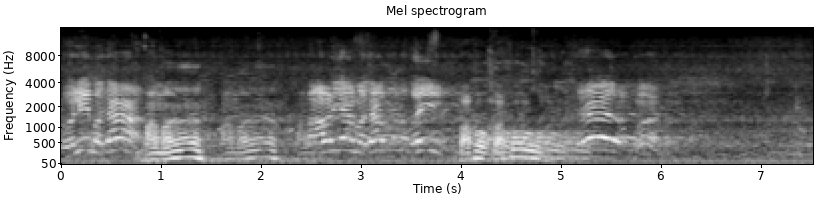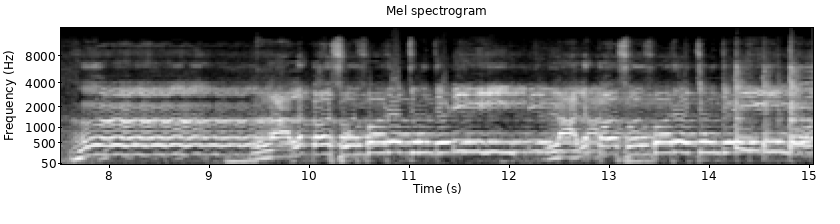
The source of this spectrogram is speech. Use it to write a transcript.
બોલી મજા. મામા મામા. બાવળિયા મજા બોલો ભાઈ. બાપુ બાપુ. ભગવાન. લાલ કસુંબર ચુંદડી લાલ કસુંબર ચુંદડી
